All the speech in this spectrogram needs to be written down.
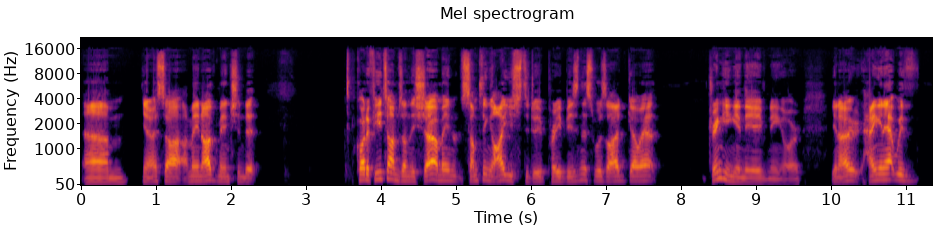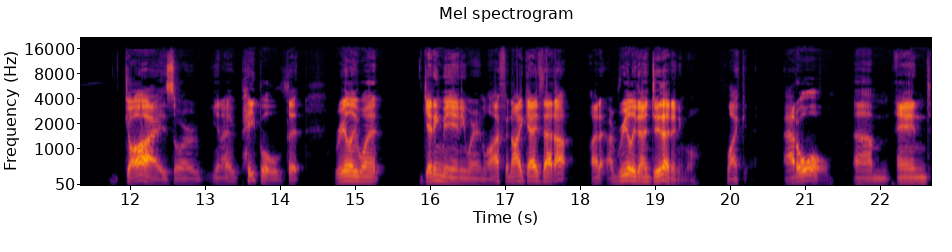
Um, you know, so I mean, I've mentioned it quite a few times on this show. I mean, something I used to do pre-business was I'd go out drinking in the evening, or you know, hanging out with guys or you know people that really weren't getting me anywhere in life, and I gave that up. I, I really don't do that anymore, like at all. Um, and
